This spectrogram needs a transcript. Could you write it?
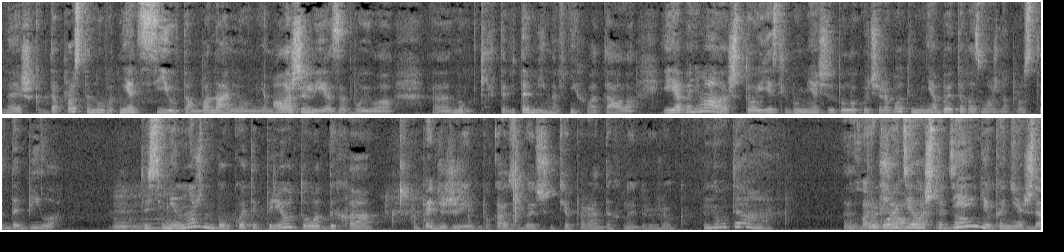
знаешь, когда просто, ну, вот нет сил, там, банально у меня мало железа было, э, ну, каких-то витаминов не хватало. И я понимала, что если бы у меня сейчас была куча работы, меня бы это, возможно, просто добило. Mm-hmm. То есть мне нужен был какой-то период отдыха. Опять же, жизнь показывает, что тебе пора отдохнуть, дружок. Ну да. Ну, Другое хорошо, дело, что деньги, подойти. конечно.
